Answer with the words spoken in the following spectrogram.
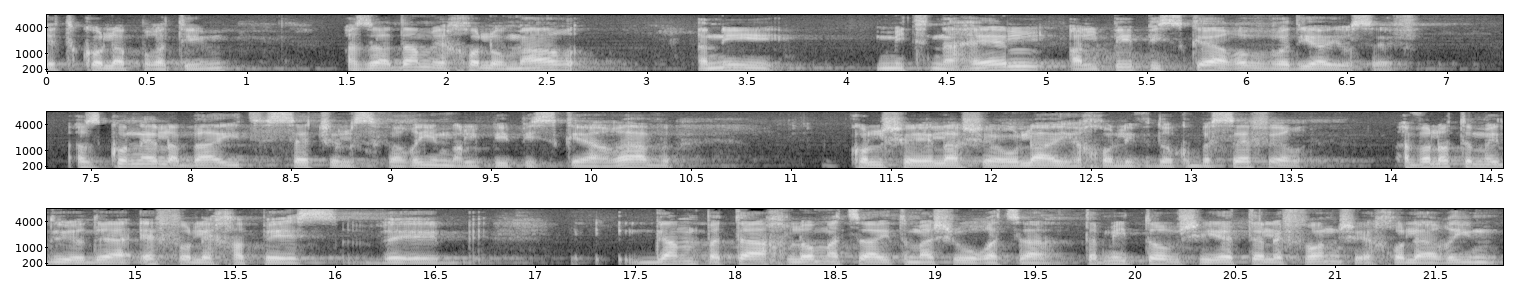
את כל הפרטים, אז האדם יכול לומר, אני מתנהל על פי פסקי הרב עובדיה יוסף. אז קונה לבית סט של ספרים על פי פסקי הרב, כל שאלה שעולה יכול לבדוק בספר, אבל לא תמיד הוא יודע איפה לחפש, וגם פתח, לא מצא את מה שהוא רצה. תמיד טוב שיהיה טלפון שיכול להרים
